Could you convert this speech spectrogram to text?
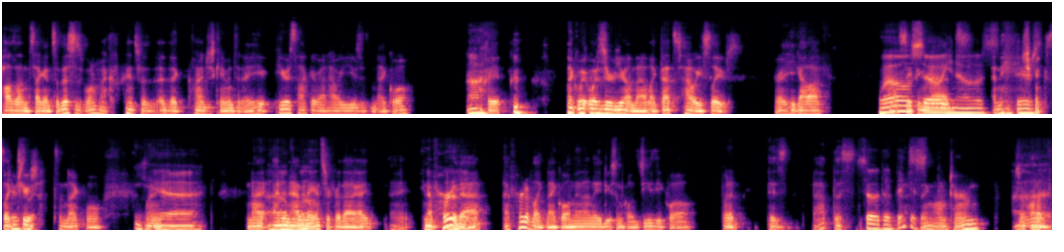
pause on a second. So this is one of my clients, the client just came in today. He, he was talking about how he uses NyQuil. Ah. Wait, like, what was your view on that? Like, that's how he sleeps, right? He got off. Well, so, you know, and he drinks like two like, shots of NyQuil. Yeah. And I, I didn't have well, an answer for that. I, I you know, I've heard I, of that I've heard of like NyQuil, and then they do something called ZzzQuil, but is that this so the biggest thing long term? There's uh, a lot of uh,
